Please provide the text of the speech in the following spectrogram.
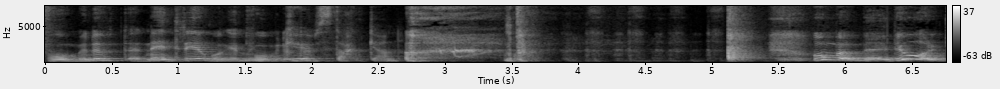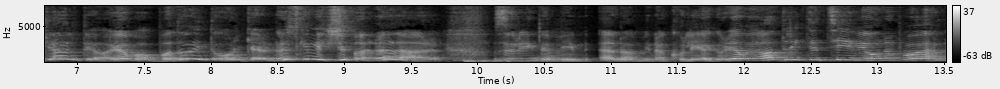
två minuter. Nej, tre gånger två Men minuter. gud stackarn. Hon bara, nej det orkar inte jag. Jag bara, vadå inte orkar? Nu ska vi köra det här. Och så ringde min, en av mina kollegor. Jag bara, jag har inte riktigt tid. Vi håller på en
